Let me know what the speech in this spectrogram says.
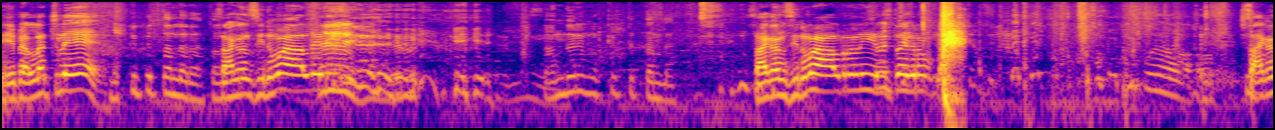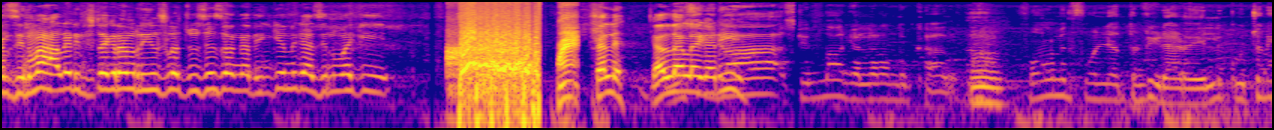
రేపు వెళ్ళొచ్చులే. సగం సినిమా ఆల్రెడీ సగం సినిమా ఆల్రెడీ ఇన్స్టాగ్రామ్ సగం సినిమా ఆల్రెడీ ఇన్స్టాగ్రామ్ రీల్స్లో చూసేసాం కదా ఇంకెందుకు ఆ సినిమాకి? సర్లే వెళ్దాంలే కానీ సినిమాకి వెళ్ళినందుకు కాదు. ఫోన్ల మీద ఫోన్ చేస్తుంటే ఈ డాడీ వెళ్ళి కూర్చొని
